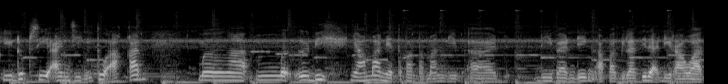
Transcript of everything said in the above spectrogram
hidup si anjing itu akan lebih nyaman ya teman-teman uh, dibanding apabila tidak dirawat.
